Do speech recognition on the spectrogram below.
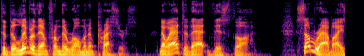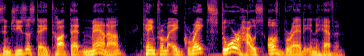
to deliver them from their Roman oppressors. Now, add to that this thought some rabbis in Jesus' day taught that manna came from a great storehouse of bread in heaven.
